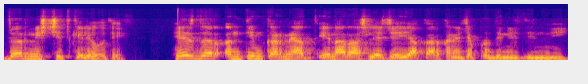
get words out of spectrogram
दर निश्चित केले होते. हेच दर अंतिम करण्यात येणार असल्याचे या कारखान्याच्या प्रतिनिधींनी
